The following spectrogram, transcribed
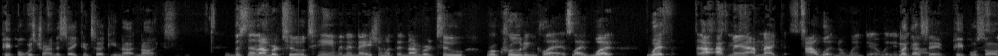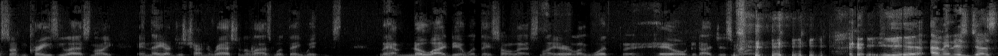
People was trying to say Kentucky not nice. This is the number two team in the nation with the number two recruiting class. Like what with I, I, man, I'm not. I wouldn't have went there with it. Like I said, people saw something crazy last night, and they are just trying to rationalize what they witnessed. They have no idea what they saw last night. They're like, "What the hell did I just?" yeah, I mean it's just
